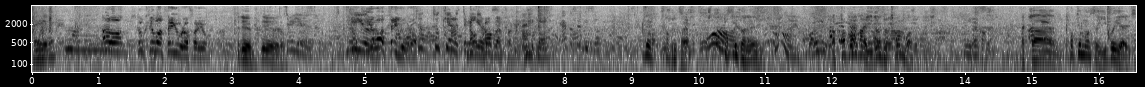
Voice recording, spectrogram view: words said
한개는? Hallå, tog det var 3 euro för you. 드리오로 3 euro. 2 Det euro. var 3 euro. 2, 2 kilo 3 No euro. problem for me. 오케이. 근데 파프리카야? 우와. 파프리카네 어. 나 파프리카 이런 색 처음 봐. 약간 포켓몬스터 EV 알지?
